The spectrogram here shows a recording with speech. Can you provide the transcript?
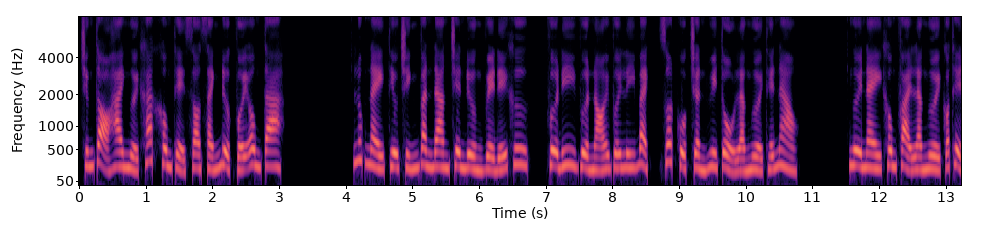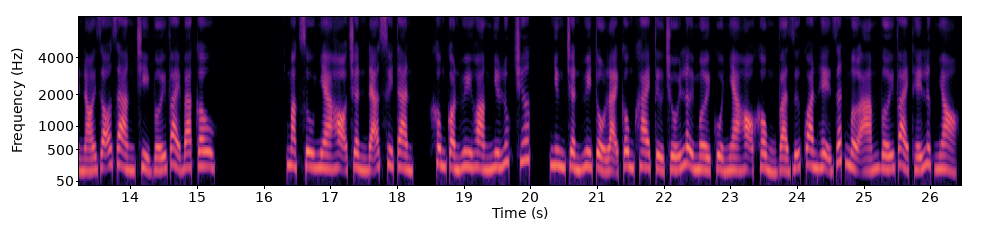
chứng tỏ hai người khác không thể so sánh được với ông ta. Lúc này Tiêu Chính Văn đang trên đường về đế khư, vừa đi vừa nói với Lý Bạch, rốt cuộc Trần Huy Tổ là người thế nào. Người này không phải là người có thể nói rõ ràng chỉ với vài ba câu. Mặc dù nhà họ Trần đã suy tàn, không còn huy hoàng như lúc trước, nhưng Trần Huy Tổ lại công khai từ chối lời mời của nhà họ Khổng và giữ quan hệ rất mờ ám với vài thế lực nhỏ.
